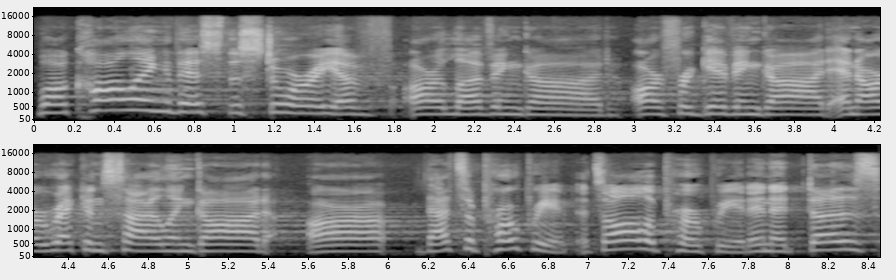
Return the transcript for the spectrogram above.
While calling this the story of our loving God, our forgiving God, and our reconciling God, are, that's appropriate. It's all appropriate. And it does,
